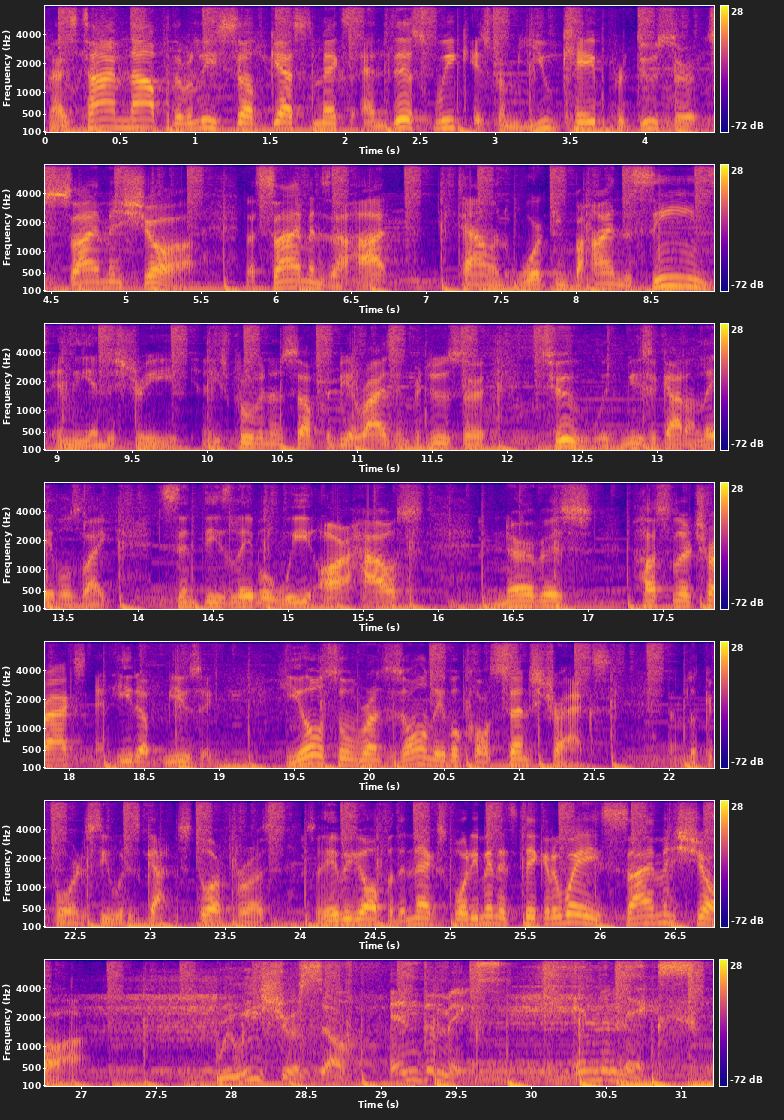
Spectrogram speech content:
Now it's time now for the Release Yourself guest mix, and this week is from UK producer Simon Shaw. Now Simon is a hot talent working behind the scenes in the industry. And he's proven himself to be a rising producer too, with music out on labels like Cynthia's label We Are House, Nervous, Hustler Tracks, and Heat Up Music. He also runs his own label called Sense Tracks. I'm looking forward to see what he's got in store for us. So here we go for the next 40 minutes. Take it away, Simon Shaw. Release Yourself in the mix. In the mix.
